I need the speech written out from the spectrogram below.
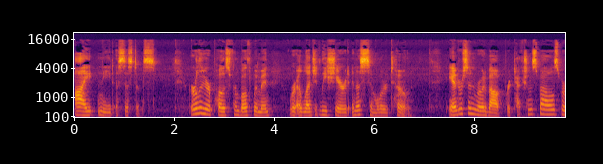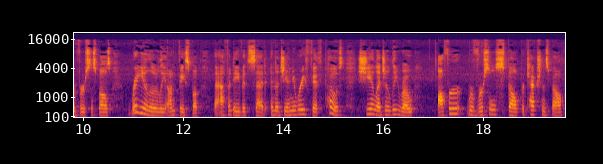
I need assistance. Earlier posts from both women were allegedly shared in a similar tone. Anderson wrote about protection spells, reversal spells regularly on Facebook. The affidavit said in a January 5th post, she allegedly wrote, offer reversal spell protection spell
